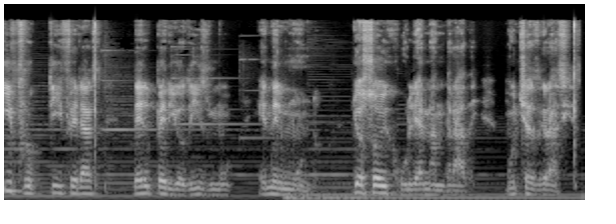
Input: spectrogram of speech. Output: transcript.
y fructíferas del periodismo en el mundo. Yo soy Julián Andrade. Muchas gracias.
